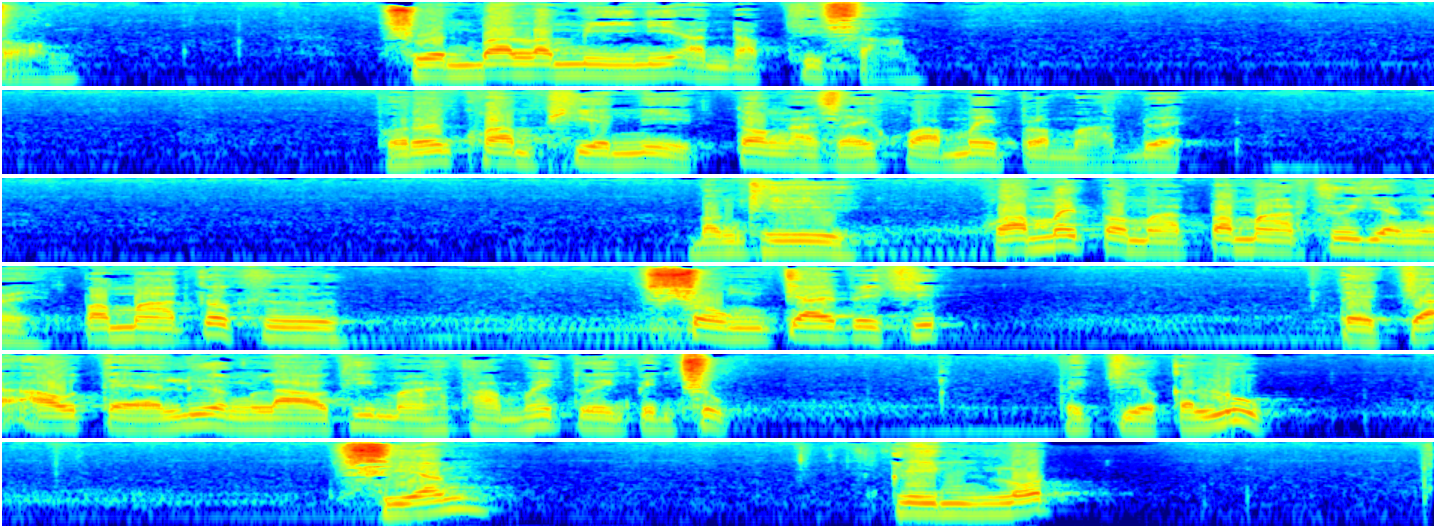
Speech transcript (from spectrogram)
สอง ส่วนบารมีนี้อันดับที่สามเพราะฉะนั้นความเพียรนนี่ต้องอาศัยความไม่ประมาทด้วย บางทีความไม่ประมาทประมาทคือยังไง ประมาทก็คือ ส่งใจไปคิด แต่จะเอาแต่เรื่องราวที่มาทำให้ตัวเองเป็นสุข ไปเกี่ยวกับลูกเสียง กลิ่นรสโพ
